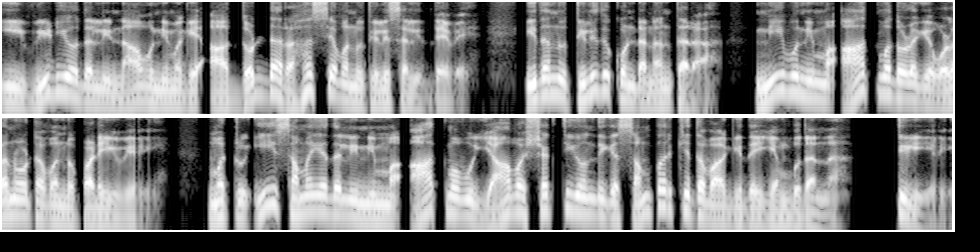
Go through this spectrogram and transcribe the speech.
ಈ ವಿಡಿಯೋದಲ್ಲಿ ನಾವು ನಿಮಗೆ ಆ ದೊಡ್ಡ ರಹಸ್ಯವನ್ನು ತಿಳಿಸಲಿದ್ದೇವೆ. ಇದನ್ನು ತಿಳಿದುಕೊಂಡ ನಂತರ, ನೀವು ನಿಮ್ಮ ಆತ್ಮದೊಳಗೆ ಒಳನೋಟವನ್ನು ಪಡೆಯುವಿರಿ. ಮತ್ತು ಈ ಸಮಯದಲ್ಲಿ ನಿಮ್ಮ ಆತ್ಮವು ಯಾವ ಶಕ್ತಿಯೊಂದಿಗೆ ಸಂಪರ್ಕಿತವಾಗಿದೆ ಎಂಬುದನ್ನು ತಿಳಿಯಿರಿ.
